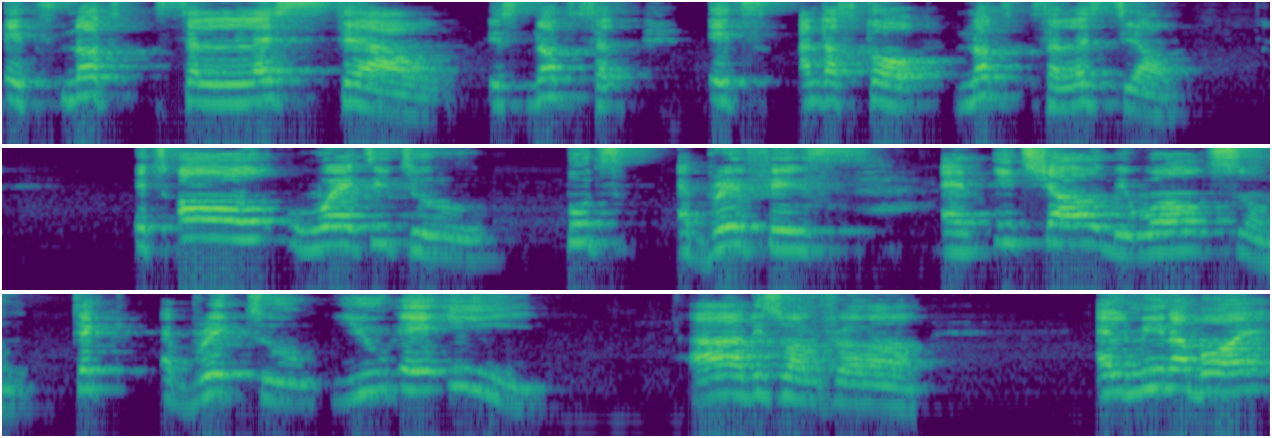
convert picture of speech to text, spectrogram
it's not celestial. It's not it's underscore not celestial. It's all worthy to put a brave face, and it shall be well soon. Take a break to UAE. Ah, this one from uh, Elmina boy,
